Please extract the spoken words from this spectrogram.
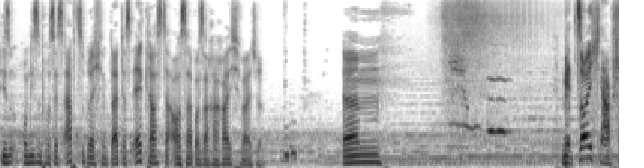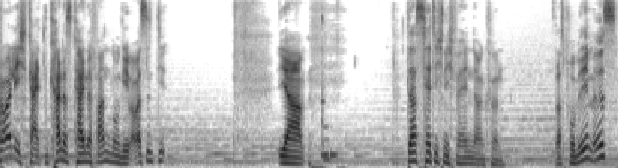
diesen, um diesen Prozess abzubrechen, bleibt das L-Cluster außerhalb unserer Reichweite. Ähm... Mit solchen Abscheulichkeiten kann es keine Verhandlung geben. Aber es sind die... Ja. Das hätte ich nicht verhindern können. Das Problem ist...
